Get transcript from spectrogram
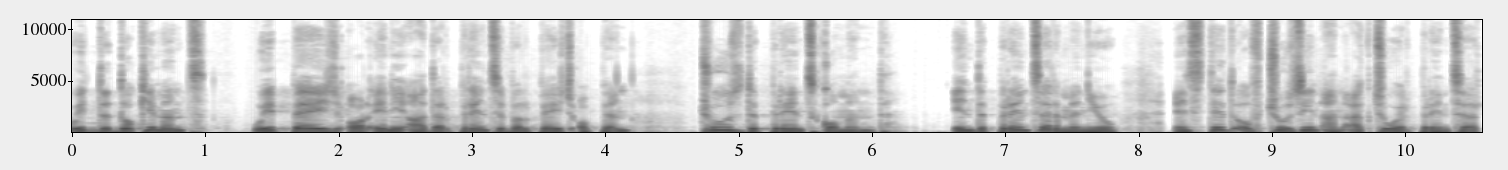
With the document, web page or any other printable page open, choose the print command. In the printer menu, instead of choosing an actual printer,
